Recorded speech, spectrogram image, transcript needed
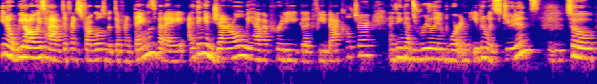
you know we always have different struggles with different things but i i think in general we have a pretty good feedback culture i think that's really important even with students Mhm. so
